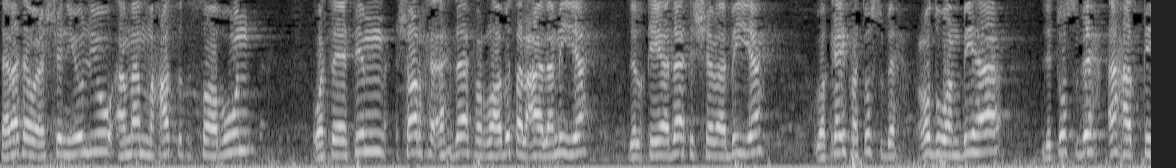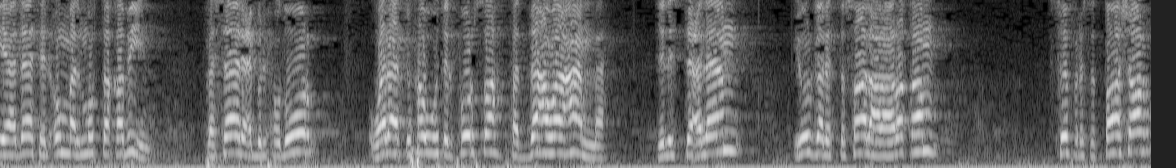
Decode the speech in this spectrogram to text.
23 يوليو أمام محطة الصابون وسيتم شرح أهداف الرابطة العالمية للقيادات الشبابية وكيف تصبح عضوا بها لتصبح أحد قيادات الأمة المرتقبين. فسارع بالحضور ولا تفوت الفرصة فالدعوة عامة. للاستعلام يرجى الاتصال على رقم 016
